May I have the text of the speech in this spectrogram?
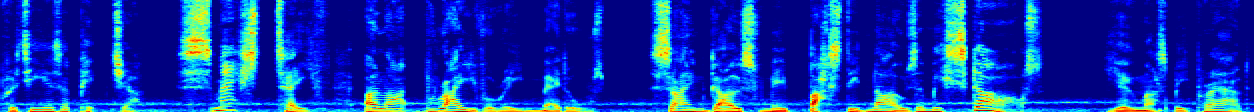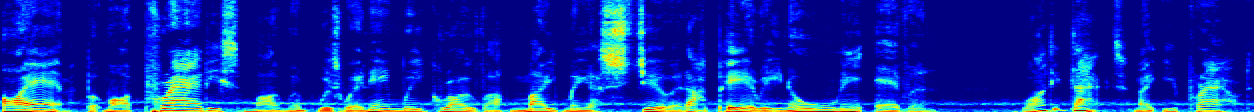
Pretty as a picture. Smashed teeth are like bravery medals. Same goes for me busted nose and me scars. You must be proud. I am, but my proudest moment was when Henry Grover made me a steward up here in Hornet Heaven. Why did that make you proud?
